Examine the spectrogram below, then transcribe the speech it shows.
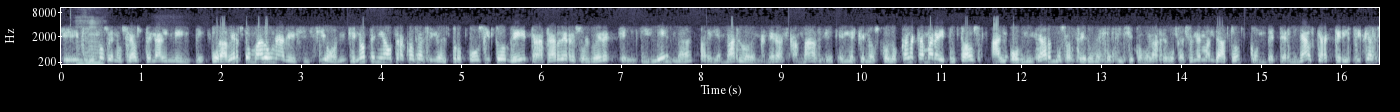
eh, fuimos denunciados penalmente por haber tomado una decisión que no tenía otra cosa sino el propósito de tratar de resolver el dilema, para llamarlo de manera amable, en el que nos colocó la Cámara de Diputados al obligarnos a hacer un ejercicio como la revocación de mandato con determinadas características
